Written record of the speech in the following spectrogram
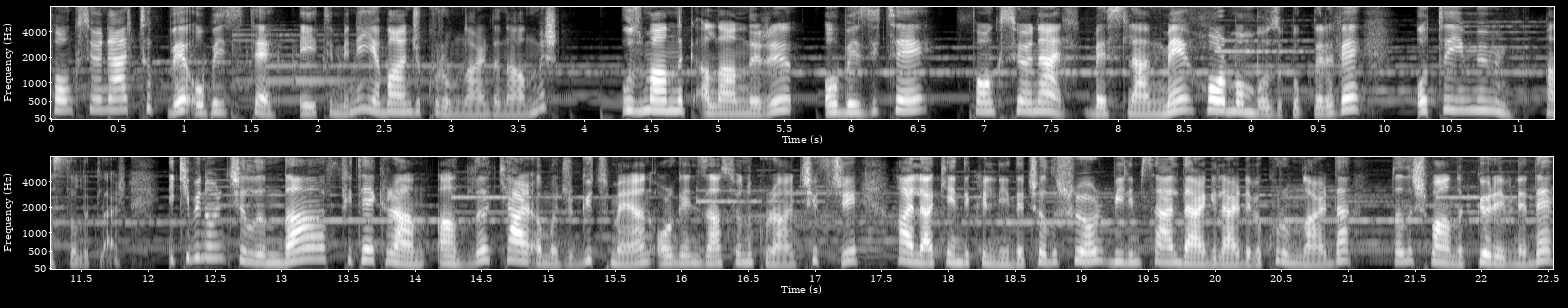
fonksiyonel tıp ve obezite eğitimini yabancı kurumlardan almış. Uzmanlık alanları obezite, fonksiyonel beslenme, hormon bozuklukları ve otoimmün hastalıklar. 2013 yılında Fitekran adlı kar amacı gütmeyen organizasyonu kuran çiftçi hala kendi kliniğinde çalışıyor, bilimsel dergilerde ve kurumlarda danışmanlık görevine de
